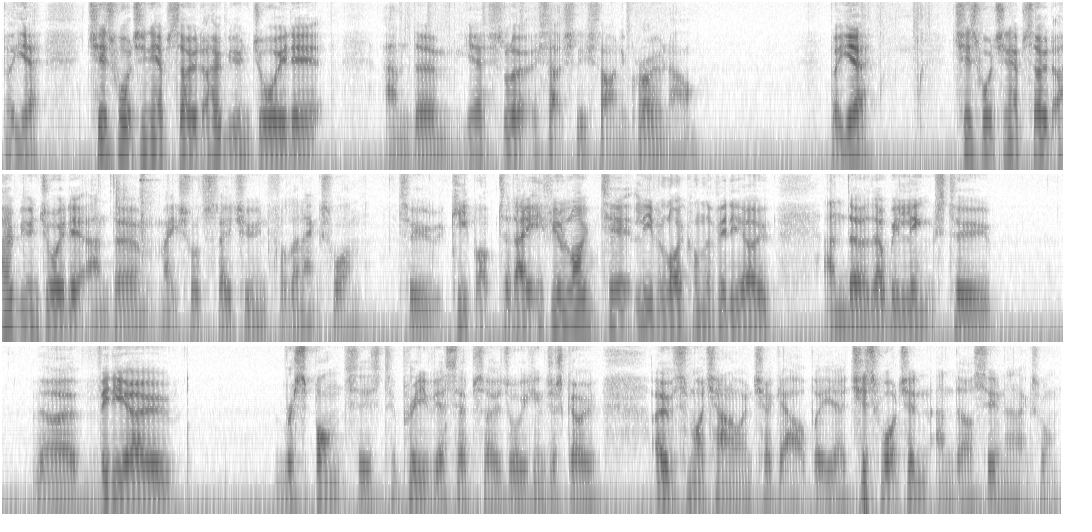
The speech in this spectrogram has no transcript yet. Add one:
but yeah cheers for watching the episode i hope you enjoyed it and um, yes look it's actually starting to grow now but yeah cheers for watching the episode. I hope you enjoyed it and um, make sure to stay tuned for the next one to keep up to date. If you liked it leave a like on the video and uh, there'll be links to the video responses to previous episodes or you can just go over to my channel and check it out. But yeah cheers for watching and i'll see you in the next one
